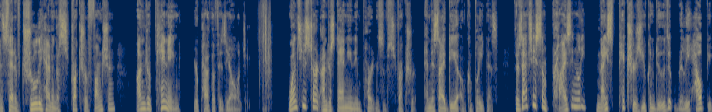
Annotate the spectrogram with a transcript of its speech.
instead of truly having a structure function underpinning your pathophysiology. Once you start understanding the importance of structure and this idea of completeness, there's actually some surprisingly nice pictures you can do that really help you.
